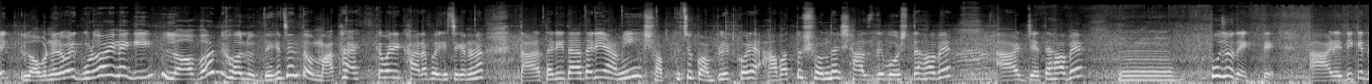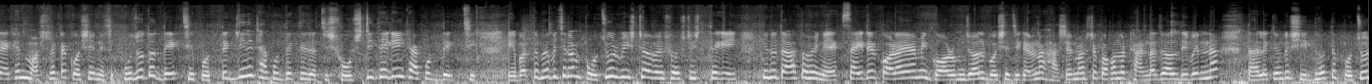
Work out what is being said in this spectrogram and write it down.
এই লবণের আবার গুঁড়ো হয় নাকি? লবণ, হলুদ, দেখেছেন তো? মাথা একেবারে খারাপ হয়ে গেছে, কেননা তাড়াতাড়ি তাড়াতাড়ি আমি সব কিছু কমপ্লিট করে আবার তো সন্ধ্যায় সাজতে বসতে হবে আর যেতে হবে। পুজো দেখতে। আর এদিকে দেখেন মশলাটা কষিয়ে নিয়েছি। পুজো তো দেখছি প্রত্যেক দিনই ঠাকুর দেখতে যাচ্ছি। ষষ্ঠী থেকেই ঠাকুর দেখছি। এবার তো ভেবেছিলাম প্রচুর বৃষ্টি হবে ষষ্ঠী থেকেই, কিন্তু তা তো হয়নি। এক সাইডের কড়াই আমি গরম জল বসেছি কেননা হাঁসের মাংসটা কখনো ঠান্ডা জল দিবেন না, তাহলে কিন্তু সিদ্ধ হতে প্রচুর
